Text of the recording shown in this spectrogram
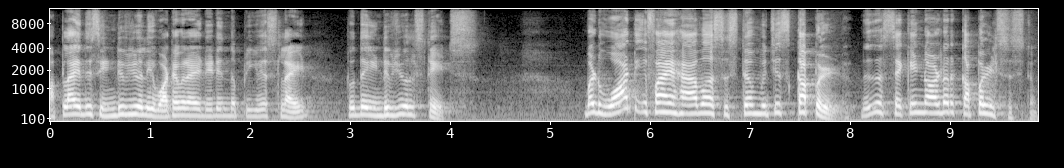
apply this individually whatever I did in the previous slide to the individual states. But what if I have a system which is coupled? This is a second order coupled system.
